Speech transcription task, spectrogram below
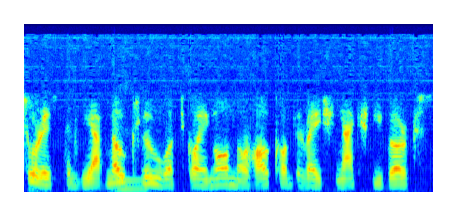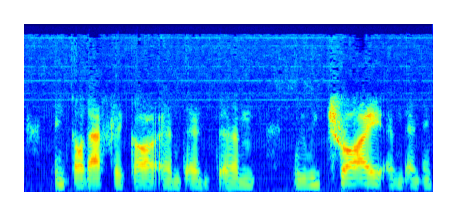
tourists and we have no mm. clue what's going on or how conservation actually works in South Africa and, and um, we, we try and, and, and,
